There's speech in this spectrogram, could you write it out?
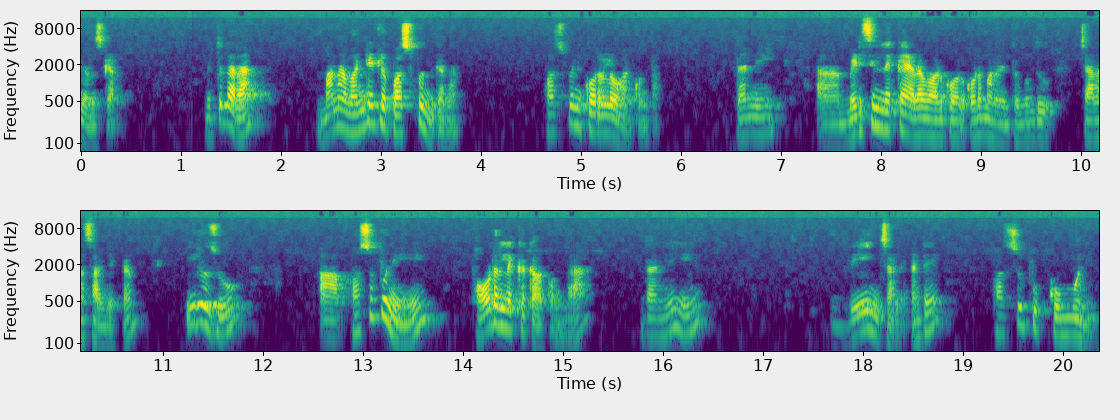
నమస్కారం. మిత్రులారా మన వంటింట్లో పసుపు ఉంది కదా? పసుపుని కూరలో వాడుకుంటాం. దాన్ని మెడిసిన్ లెక్క ఎలా వాడుకోవాలో కూడా మనం ఇంతకుముందు చాలాసార్లు చెప్పాం. ఈరోజు ఆ పసుపుని పౌడర్ లెక్క కాకుండా దాన్ని వేయించాలి. అంటే పసుపు కొమ్ముని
